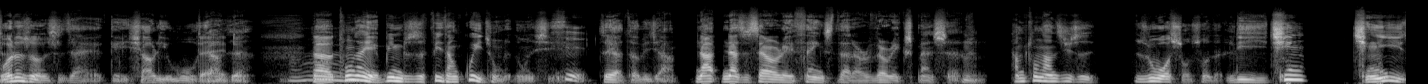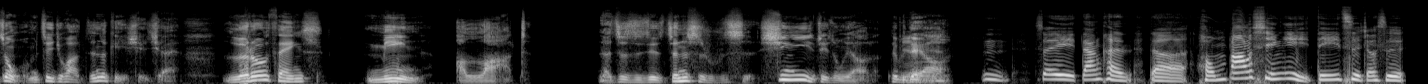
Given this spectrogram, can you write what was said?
国的时候是在给小礼物这样子。那通常也并不是非常贵重的东西，是这要特别讲。Not necessarily things that are very expensive。嗯，他们通常就是如我所说的礼轻情意重。我们这句话真的可以写起来。Little things mean a lot。那这是这真的是如此，心意最重要了，对不对啊？嗯。所以 Duncan 的红包心意，第一次就是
